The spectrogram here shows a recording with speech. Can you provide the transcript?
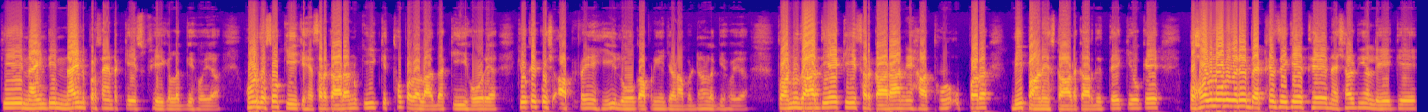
ਕਿ 99% ਕੇਸ ਫੇਕ ਲੱਗੇ ਹੋਏ ਆ। ਹੁਣ ਦੱਸੋ ਕੀ ਕਹੇ ਸਰਕਾਰਾਂ ਨੂੰ, ਕੀ ਕਿੱਥੋਂ ਪਤਾ ਲੱਗਦਾ ਕੀ ਹੋ ਰਿਹਾ? ਕਿਉਂਕਿ ਕੁਝ ਆਪਣੇ ਹੀ ਲੋਕ ਆਪਣੀਆਂ ਜੜਾਂ ਵੱਢਣ ਲੱਗੇ ਹੋਏ ਆ। ਤੁਹਾਨੂੰ ਦੱਸ ਦਈਏ ਕਿ ਸਰਕਾਰਾਂ ਨੇ ਹੱਥੋਂ ਉੱਪਰ ਵੀ ਪਾਣੇ ਸਟਾਰਟ ਕਰ ਦਿੱਤੇ, ਕਿਉਂਕਿ ਬਹੁਤ ਲੋਕ ਜਿਹੜੇ ਬੈਠੇ ਸੀਗੇ ਇੱਥੇ ਨੈਸ਼ਨਲਟੀਆਂ ਲੈ ਕੇ,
